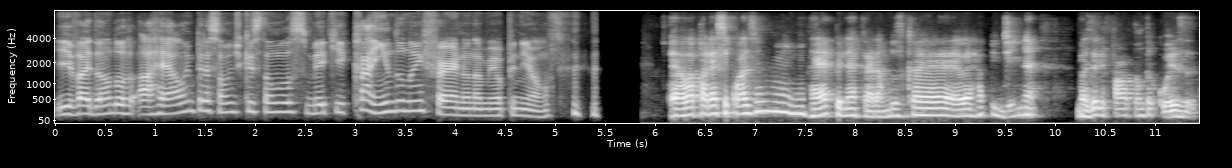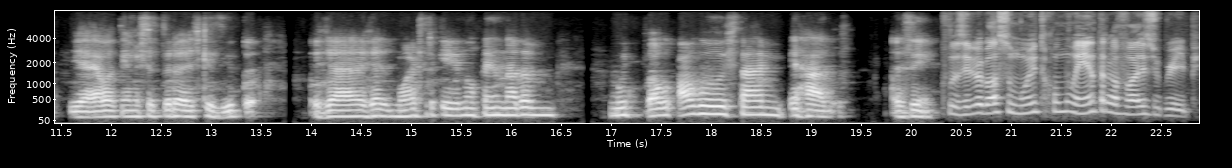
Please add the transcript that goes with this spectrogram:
e vai dando a real impressão de que estamos meio que caindo no inferno, na minha opinião. Ela parece quase um rap, né, cara? A música é, ela é rapidinha, mas ele fala tanta coisa. E ela tem uma estrutura esquisita. Já, já mostra que não tem nada muito. Algo, algo está errado. Assim. Inclusive, eu gosto muito como entra a voz do Grip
